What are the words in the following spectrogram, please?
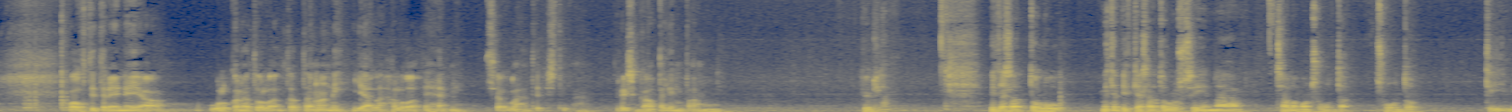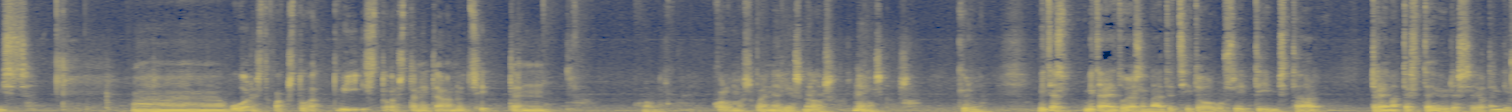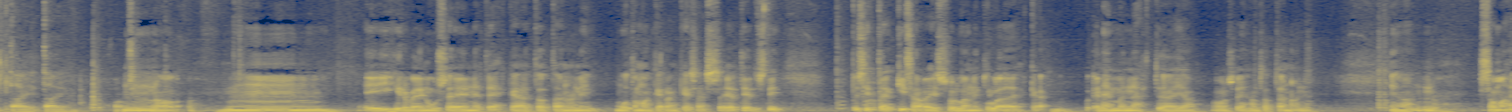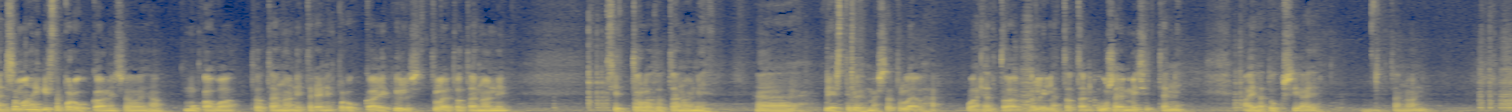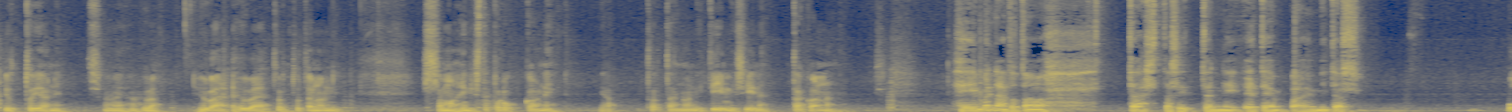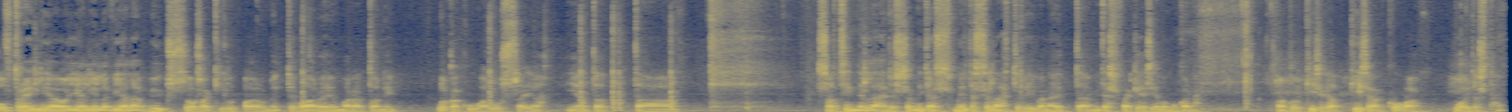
vauhtitreenejä ulkona tuolla tota, no, niin jäällä haluaa tehdä, niin se on vähän tietysti vähän riskaapelimpaa. Mm. Kyllä. Miten, sä oot ollut, miten pitkään sä oot ollut siinä Salomon suunta, suuntotiimissä? Äh, vuodesta 2015, niin tämä on nyt sitten kolmas, kolmas vai neljäs kausi. Neljäs kausi. Kyllä. Mitäs, mitä etuja sä näet, että siitä on ollut siitä tiimistä? Treenaatte sitten yhdessä jotenkin tai, tai No, mm, ei hirveän usein, että ehkä tota, no niin, muutaman kerran kesässä ja tietysti sitten kisareissuilla niin tulee ehkä mm. enemmän nähtyä ja on se ihan, tota, no, niin, ihan sama, sama henkistä porukkaa, niin se on ihan mukavaa tota, no, niin, treeniporukkaa ja kyllä sitten tulee tota, no, niin, sit tuolla tota, no, niin, ää, viestiryhmässä tulee vähän vaihdeltua välillä tota, useammin sitten niin, ajatuksia ja tota, no, niin, juttuja, niin se on ihan hyvä, hyvä, hyvä että on tota, no, niin, samanhenkistä porukkaa niin, ja tota, no, niin, tiimi siinä takana. Hei, mennään tota, tästä sitten niin eteenpäin. Mitäs Buff on jäljellä vielä yksi osakilpailu, nyt Vaarojen maratoni lokakuun alussa ja, ja tota, sä oot sinne lähdössä. Mitäs, miltä se lähtöviiva näyttää? Mitäs väkeä siellä on mukana? Onko kisa, kisa kova voitosta?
